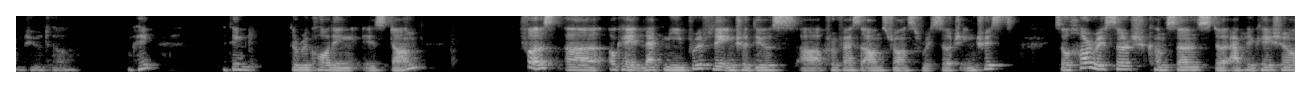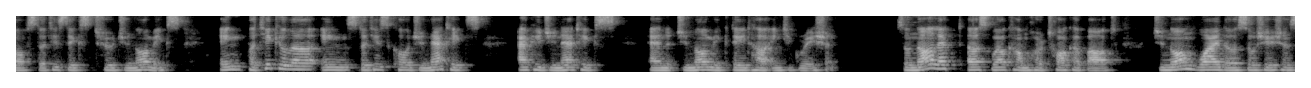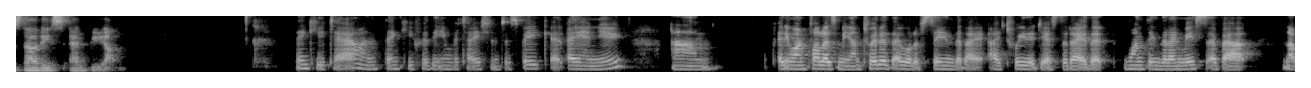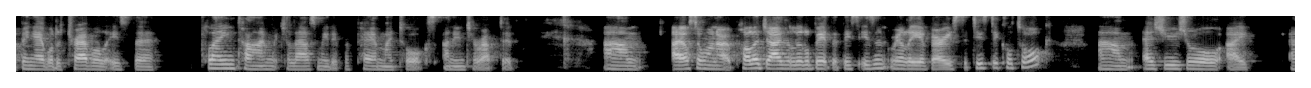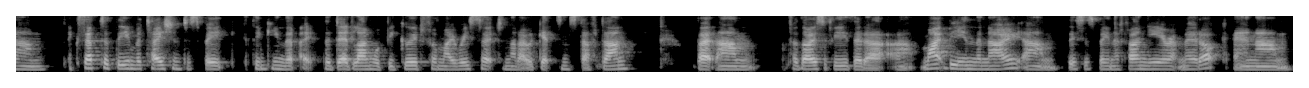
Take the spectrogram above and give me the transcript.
computer. Okay, I think the recording is done. First, uh, okay, let me briefly introduce uh, Professor Armstrong's research interests. So her research concerns the application of statistics to genomics, in particular in statistical genetics, epigenetics, and genomic data integration. So now let us welcome her talk about genome-wide association studies and beyond. Thank you, Tao, and thank you for the invitation to speak at ANU. Um, if anyone follows me on Twitter, they will have seen that I, I, tweeted yesterday that one thing that I miss about not being able to travel is the plane time, which allows me to prepare my talks uninterrupted. Um, I also want to apologize a little bit that this isn't really a very statistical talk. Um, as usual, I um, accepted the invitation to speak, thinking that I, the deadline would be good for my research and that I would get some stuff done. But um, for those of you that are, uh, might be in the know, um, this has been a fun year at Murdoch and um,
